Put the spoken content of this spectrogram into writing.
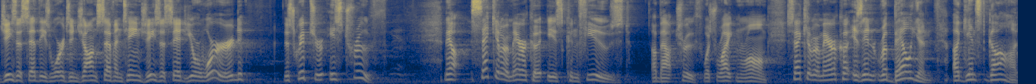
Jesus said these words in John 17. Jesus said, Your word, the scripture, is truth. Now, secular America is confused about truth, what's right and wrong. Secular America is in rebellion against God.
